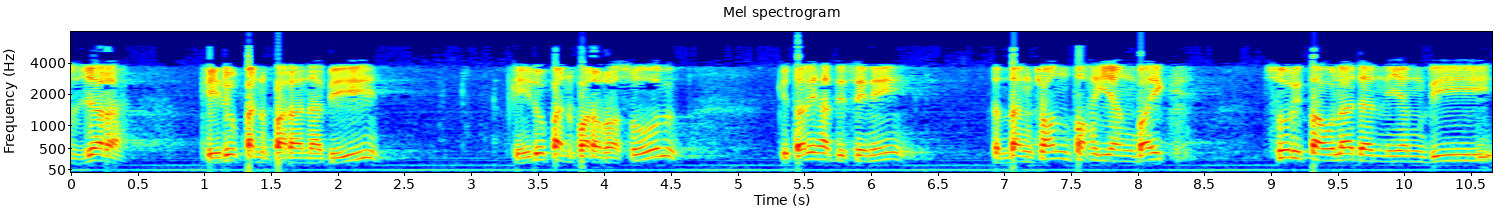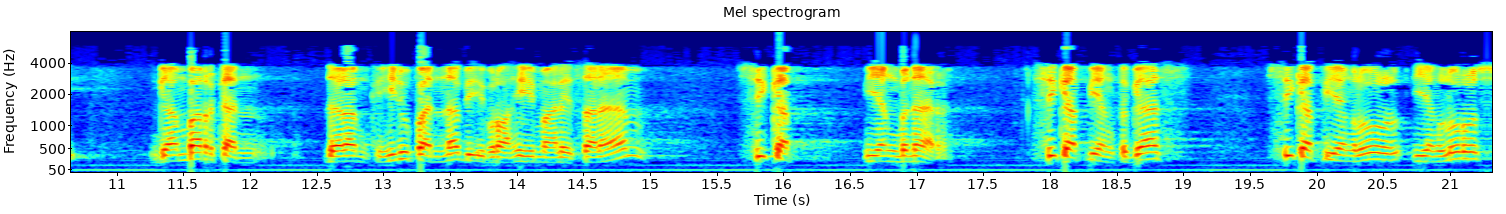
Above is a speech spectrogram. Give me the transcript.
sejarah kehidupan para nabi, kehidupan para rasul, kita lihat di sini tentang contoh yang baik suri tauladan yang digambarkan dalam kehidupan Nabi Ibrahim alaihissalam sikap yang benar, sikap yang tegas, sikap yang lurus, yang lurus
